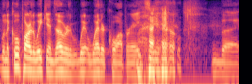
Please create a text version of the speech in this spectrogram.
when the cool part of the weekend's over, the we- weather cooperates. You know, but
